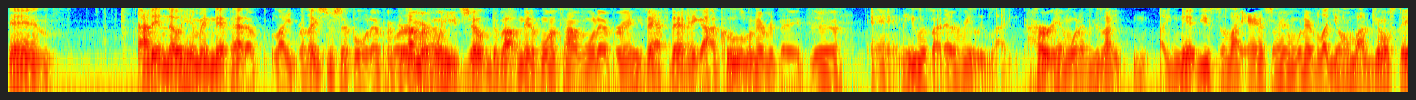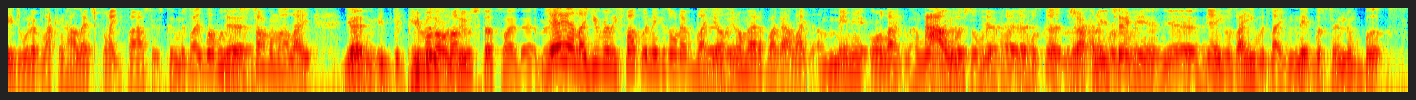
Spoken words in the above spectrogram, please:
and. I didn't know him and Nip had a like relationship or whatever because I remember yeah. when he joked about Nip one time or whatever, and he said after that they got cool and everything. Yeah. And he was like, that really like hurt him, whatever. He's like, like Nip used to like answer him whenever, like, yo, I'm about to be on stage or whatever. Like, I can holler at you for like five, six minutes. It's like, what we were just talking about, like, yo, That- if- you people really don't fuck- do stuff like that, man. Yeah, like you really fuck with niggas or whatever. Like, yo, it don't matter if I got like a minute or like, Like, hours good? or whatever. Like, Yeah. yo, what's good? Let's I need check quick. in, yeah. Yeah, he was like, he would like Nip would send them books.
